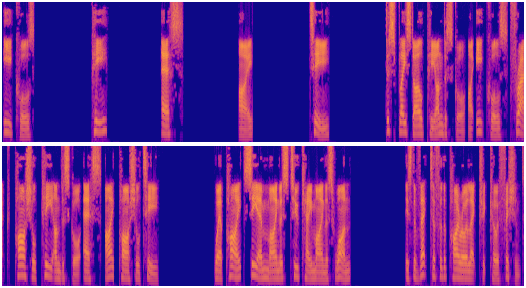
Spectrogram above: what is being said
equals P S I T display style p underscore i equals frac partial p underscore s i partial t, where pi cm minus two k minus one is the vector for the pyroelectric coefficient.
